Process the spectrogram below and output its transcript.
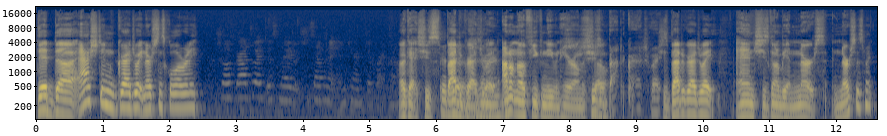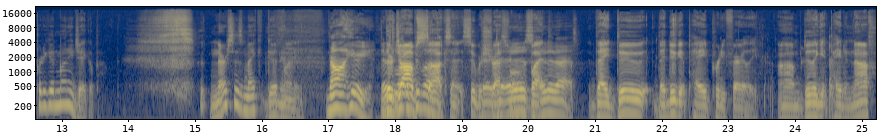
Did uh, Ashton graduate nursing school already? She'll graduate this May, but she's having an internship right now. Okay, she's Good about to graduate. I don't know if you can even hear her on the She's show. She's about to graduate. She's about to graduate, and she's gonna be a nurse. And nurses make pretty good money, Jacob. Nurses make good money. No, I hear you. There's Their a lot of job people- sucks and it's super It- stressful, it is, but it is they do they do get paid pretty fairly. Um, do they get paid enough?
